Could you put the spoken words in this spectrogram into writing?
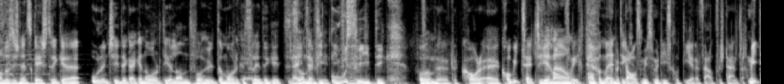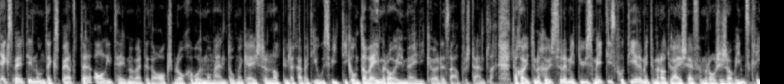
Und es ist nicht das gestrige Unentschieden gegen Nordirland, wo heute Morgen zu reden gibt, Nein, sondern die Ausweitung von der, der äh, Covid-Zertifikatspflicht. Genau, Und über das müssen wir diskutieren, selbstverständlich. Mit Expertinnen und Experten. Alle Themen werden angesprochen, die im Moment umgeistern. Natürlich eben die Ausweitung. Und da wollen wir eure Meinung hören, selbstverständlich. Da könnt ihr euch äußern, mit uns mitdiskutieren, mit dem Radio 1-Chef Roger Schawinski.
